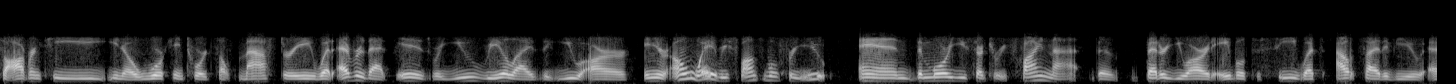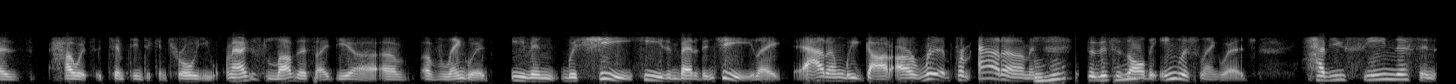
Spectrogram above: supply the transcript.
sovereignty, you know, working towards self mastery, whatever that is, where you realize that you are in your own way responsible for you. And the more you start to refine that, the better you are at able to see what's outside of you as how it's attempting to control you. I mean, I just love this idea of, of language. Even with she, he's embedded in she. Like Adam, we got our rib from Adam, and Mhm. so this is Mhm. all the English language. Have you seen this in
